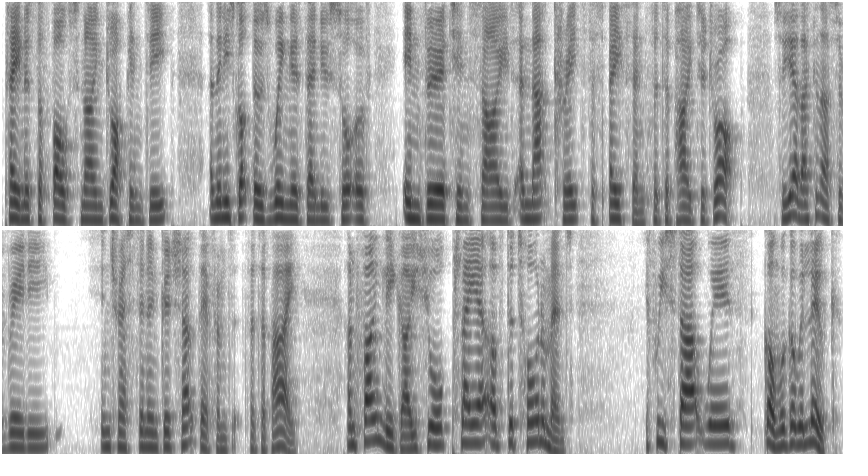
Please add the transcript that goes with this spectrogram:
playing as the false nine, dropping deep, and then he's got those wingers then who sort of invert inside, and that creates the space then for Depay to drop. So yeah, I think that's a really interesting and good shout there from for Depay. And finally, guys, your player of the tournament. If we start with, go on, we'll go with Luke.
